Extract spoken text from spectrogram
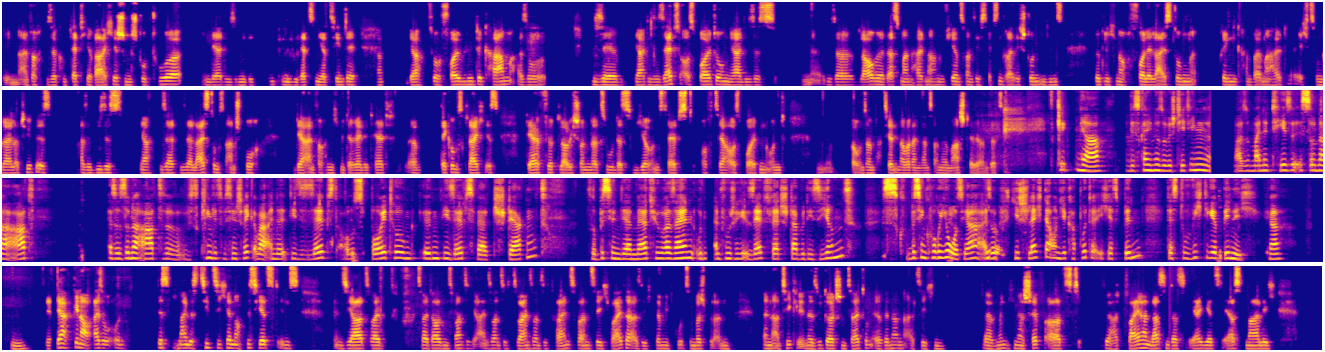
in einfach dieser komplett hierarchischen Struktur in der diese Medizin in die letzten Jahrzehnte ja zur Vollblüte kam. Also diese ja diese Selbstausbeutung, ja dieses ne, dieser Glaube, dass man halt nach einem 24, 36 Stunden Dienst wirklich noch volle Leistung bringen kann, weil man halt echt so ein geiler Typ ist. Also dieses ja dieser dieser Leistungsanspruch, der einfach nicht mit der Realität äh, deckungsgleich ist, der führt, glaube ich, schon dazu, dass wir uns selbst oft sehr ausbeuten und bei unseren Patienten aber dann ganz andere Maßstäbe ansetzen. Ja, das kann ich nur so bestätigen. Also meine These ist so eine Art, also so eine Art, das klingt jetzt ein bisschen schräg, aber eine, diese Selbstausbeutung irgendwie selbstwertstärkend. So ein bisschen der Märtyrer sein und Anführungsstrichen selbstwertstabilisierend. Es ist ein bisschen kurios, ja. ja. Also je schlechter und je kaputter ich jetzt bin, desto wichtiger bin ich, ja. Mhm. Ja, genau. Also und das, ich meine, das zieht sich ja noch bis jetzt ins, ins Jahr 2020, 21, 22, 23 weiter. Also ich kann mich gut zum Beispiel an einen Artikel in der Süddeutschen Zeitung erinnern, als sich ein äh, Münchner Chefarzt hat feiern lassen, dass er jetzt erstmalig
